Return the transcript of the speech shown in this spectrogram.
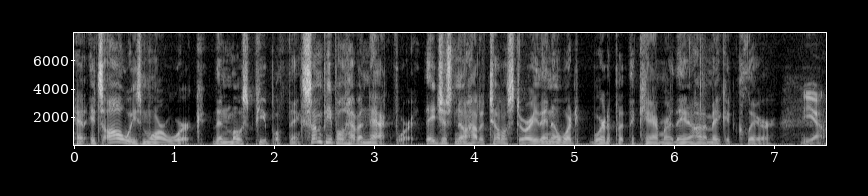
And it's always more work than most people think. Some people have a knack for it. They just know how to tell a story. They know what, where to put the camera. They know how to make it clear. Yeah.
